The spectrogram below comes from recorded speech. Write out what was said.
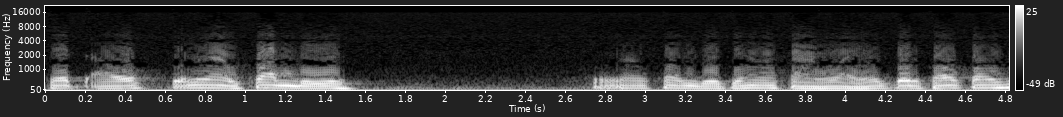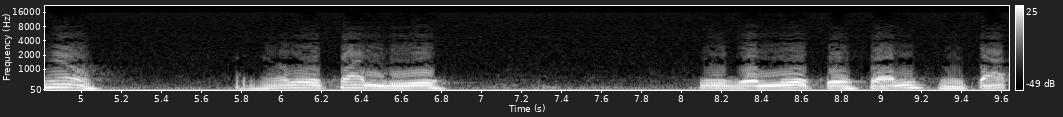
เฮ็ดเอาขึ้นงานความดี งานความดีที่ห้าสั่งไหวมันเป็นของของเฮาแต่เขามีความดีมีบุญมีกุศลหูจัก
